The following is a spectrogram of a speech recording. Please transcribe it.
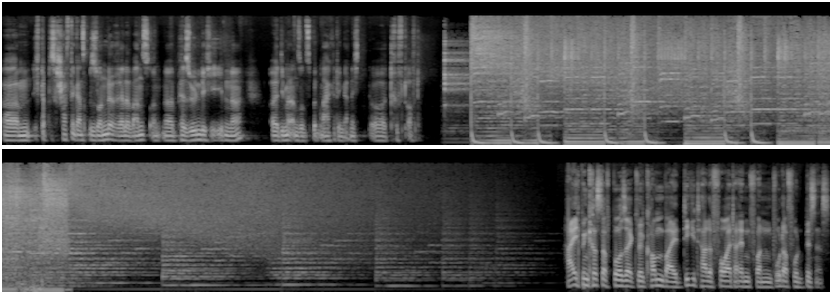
Ähm, ich glaube, das schafft eine ganz besondere Relevanz und eine persönliche Ebene, äh, die man ansonsten mit Marketing gar nicht äh, trifft oft. Hi, ich bin Christoph Bursek. Willkommen bei Digitale VorreiterInnen von Vodafone Business.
